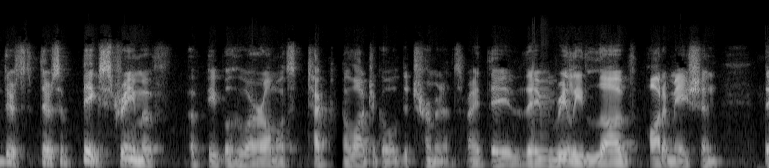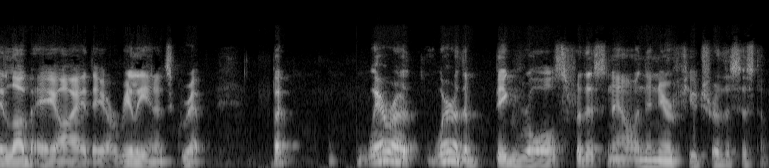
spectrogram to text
there's there's a big stream of of people who are almost technological determinants, right? They they really love automation, they love AI, they are really in its grip. But where are where are the big roles for this now in the near future of the system?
